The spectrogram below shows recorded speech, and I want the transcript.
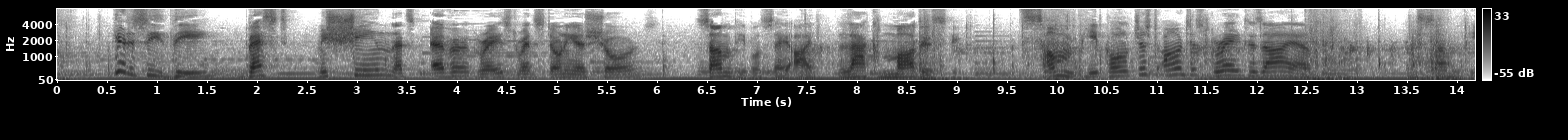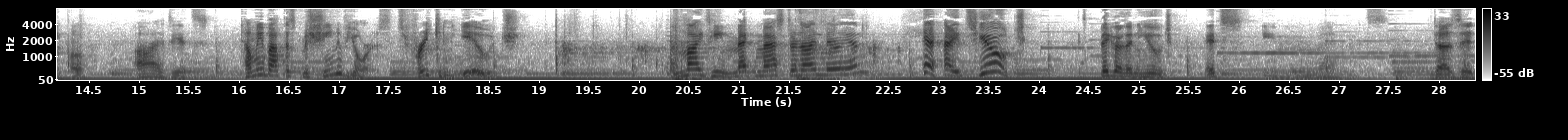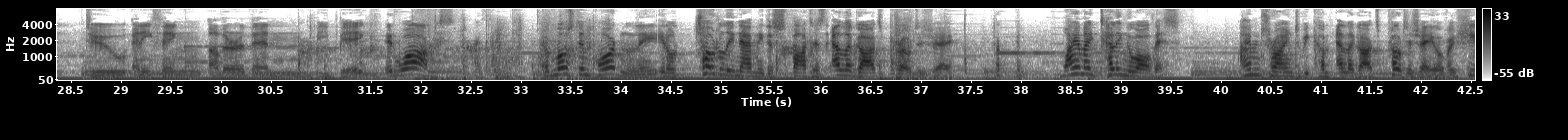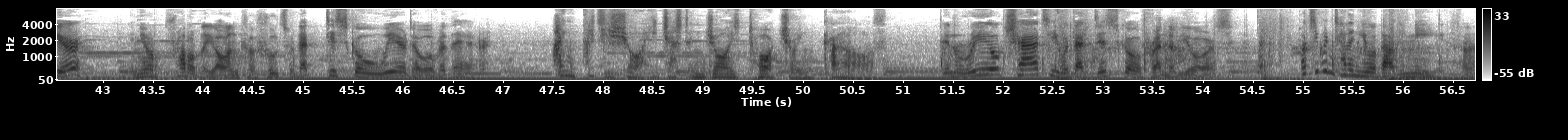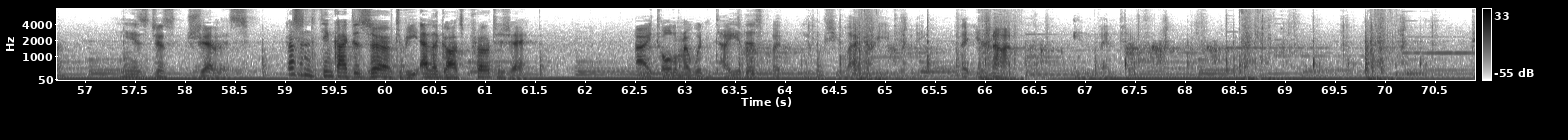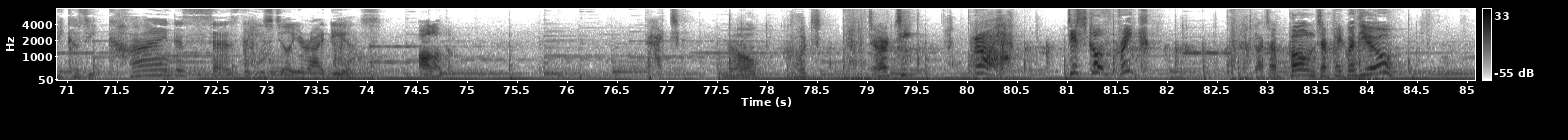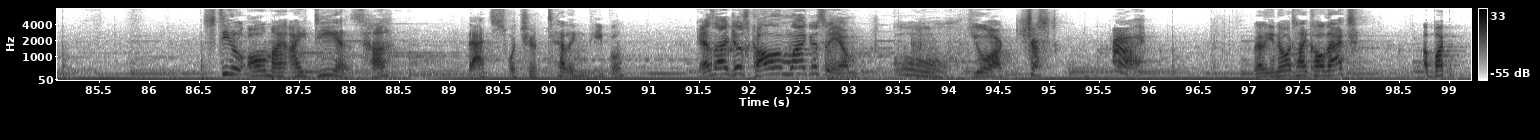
Here to see the best machine that's ever graced Redstonia's shores? Some people say I lack modesty. Some people just aren't as great as I am. And some people are idiots. Tell me about this machine of yours. It's freaking huge. The mighty MechMaster 9 million? Yeah, it's huge! It's bigger than huge. It's immense. Does it do anything other than be big? It walks, I think. But most importantly, it'll totally nab me the spot as Ellegaard's protege. But, but why am I telling you all this? I'm trying to become Ellegaard's protege over here, and you're probably all in cahoots with that disco weirdo over there. I'm pretty sure he just enjoys torturing cows. Been real chatty with that disco friend of yours. What's he been telling you about me, huh? He's just jealous. Doesn't think I deserve to be Ellegaard's protege. I told him I wouldn't tell you this, but he thinks you lack creativity. That you're not inventive. Because he kinda says that you steal your ideas. All of them. That no good, dirty Ugh! disco freak! I've got a bone to pick with you! Steal all my ideas, huh? That's what you're telling people? Guess I just call him like I see him. Ooh, you are just. Ugh. Well, you know what I call that? A butt.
